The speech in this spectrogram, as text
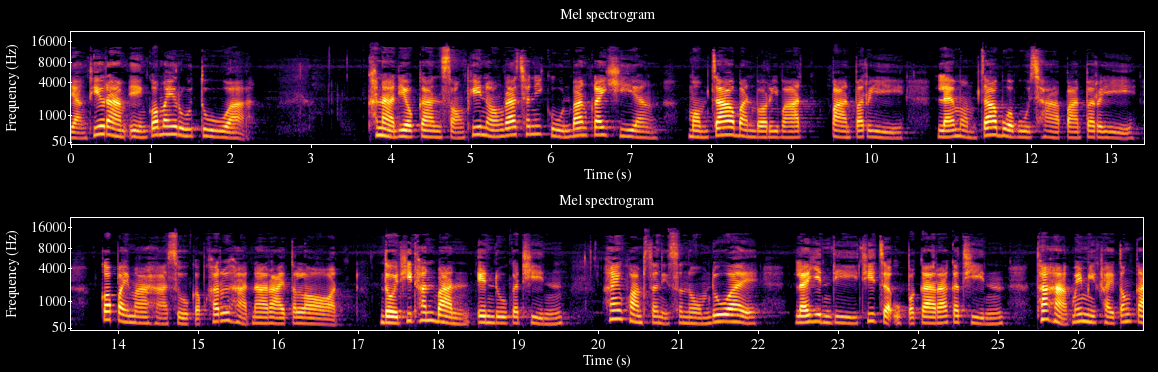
อย่างที่รามเองก็ไม่รู้ตัว ขณะเดียวกันสองพี่น้องราชนิกูลบ้านใกล้เคียง หม่อมเจ้าบันบริวัตรปานปรี และหม่อมเจ้าบัวบูชาปานปรี ก็ไปมาหาสู่กับคฤหาสน์นารายตลอด โดยที่ท่านบันเอ็นดูกระถิน ให้ความสนิทสนมด้วย และยินดีที่จะอุปการะกระถิน ถ้าหากไม่มีใครต้องก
